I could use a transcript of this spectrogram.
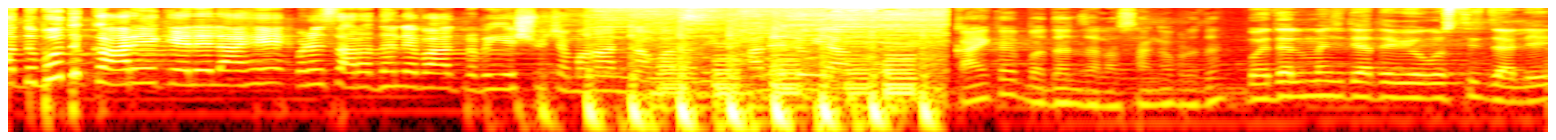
अद्भुत कार्य केलेलं आहे. म्हणून सारा धन्यवाद प्रभू येशूच्या महान नावाला हालेलुया काय काय बदल झाला सांगा ब्रदर बदल म्हणजे ते आता व्यवस्थित झाले.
